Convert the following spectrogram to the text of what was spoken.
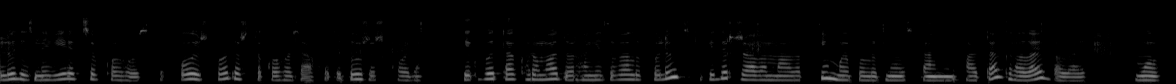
люди зневіряться в колгоспі. Ой, шкода ж такого заходу, дуже шкода. Якби так громаду організували по-людськи, і держава мала б, і ми були б не останнім. А так галай-балай, мов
